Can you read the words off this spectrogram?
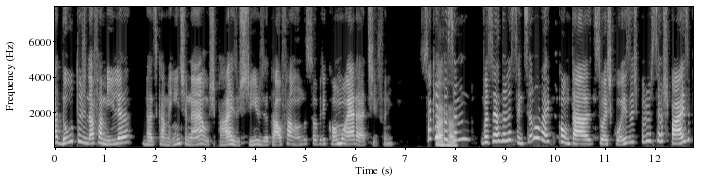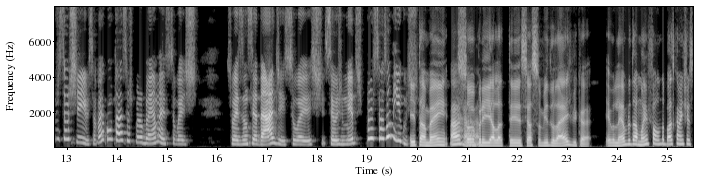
adultos da família, basicamente, né? Os pais, os tios e tal, falando sobre como era a Tiffany. Só que uhum. você você é adolescente, você não vai contar suas coisas para os seus pais e para os seus tios. Você vai contar seus problemas, suas suas ansiedades, suas, seus medos para os seus amigos. E também uhum. sobre ela ter se assumido lésbica. Eu lembro da mãe falando basicamente isso.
